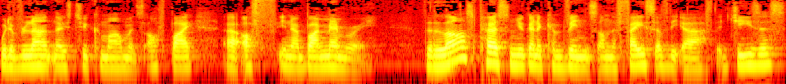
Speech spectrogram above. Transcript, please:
would have learnt those two commandments off by, uh, off, you know, by memory. The last person you're going to convince on the face of the earth that Jesus,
